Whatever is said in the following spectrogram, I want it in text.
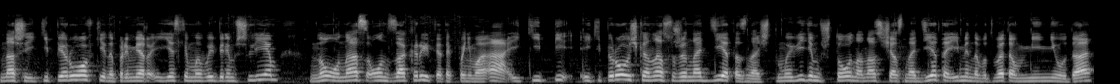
нашей экипировки. Например, если мы выберем шлем, но у нас он закрыт, я так понимаю. А, экипи экипировочка у нас уже надета, значит. Мы видим, что на нас сейчас надето именно вот в этом меню, да.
